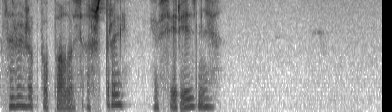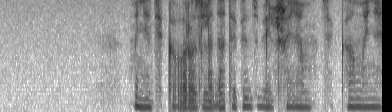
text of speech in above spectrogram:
Сережок попалось аж три, і всі різні. Мені цікаво розглядати під збільшенням ці камені.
